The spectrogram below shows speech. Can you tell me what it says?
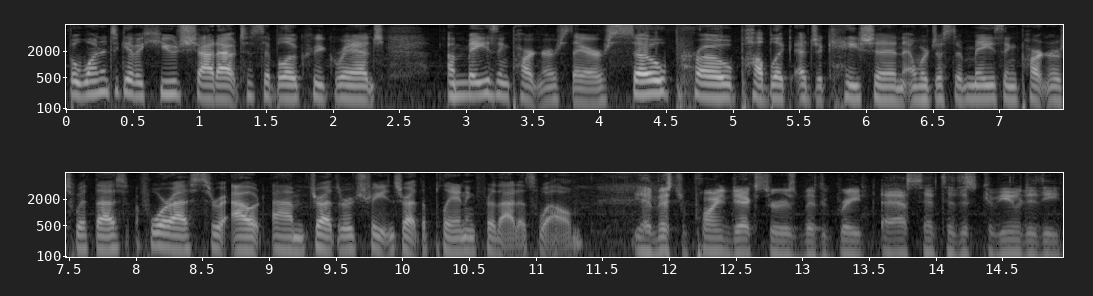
But wanted to give a huge shout out to Cibolo Creek Ranch amazing partners there, so pro public education, and we're just amazing partners with us for us throughout um, throughout the retreat and throughout the planning for that as well. Yeah, Mr. Poindexter has been a great asset to this community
